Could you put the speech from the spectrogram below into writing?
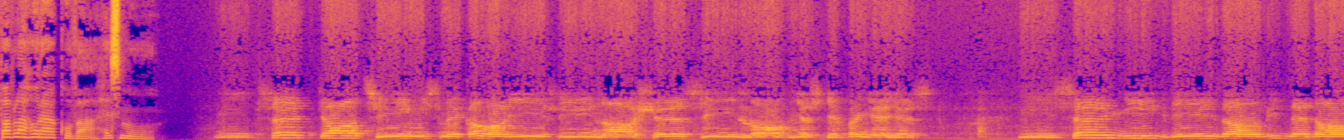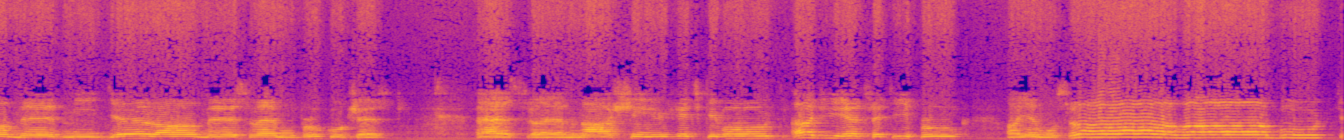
Pavla Horáková has more. My my jsme kavalíři, naše sídlo v městě Brně jest. My se nikdy zabít nedáme, my děláme svému pluku čest. Heslem naším vždycky buď, ať je třetí pluk, a jemu sláva buď.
